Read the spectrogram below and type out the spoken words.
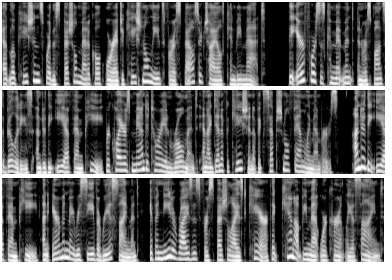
at locations where the special medical or educational needs for a spouse or child can be met. The Air Force's commitment and responsibilities under the EFMP requires mandatory enrollment and identification of exceptional family members. Under the EFMP, an airman may receive a reassignment if a need arises for specialized care that cannot be met where currently assigned.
